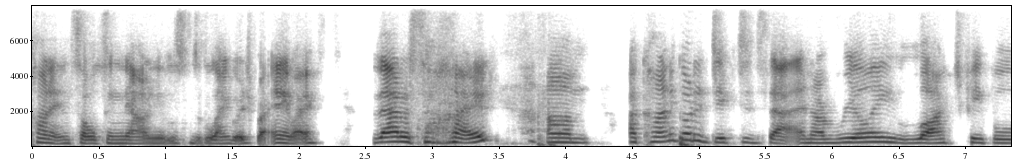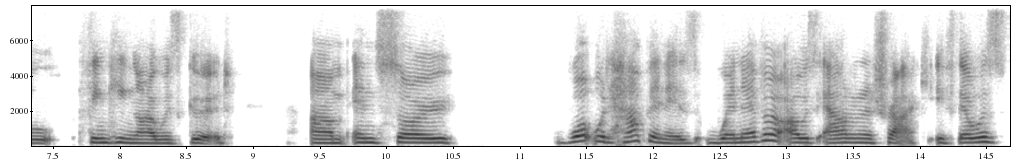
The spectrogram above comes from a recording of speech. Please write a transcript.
Kind of insulting now when you listen to the language, but anyway, that aside, um, I kind of got addicted to that and I really liked people thinking I was good. Um, and so what would happen is whenever I was out on a track, if there was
